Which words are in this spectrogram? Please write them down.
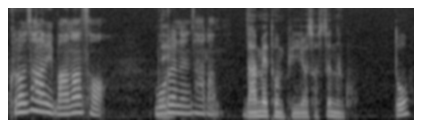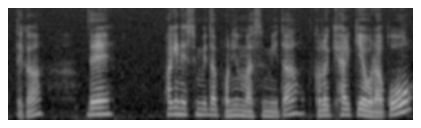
그런 사람이 많아서 네. 모르는 사람. 남의 돈 빌려서 쓰는 거. 또 내가 네 확인했습니다. 본인 맞습니다. 그렇게 할게요라고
